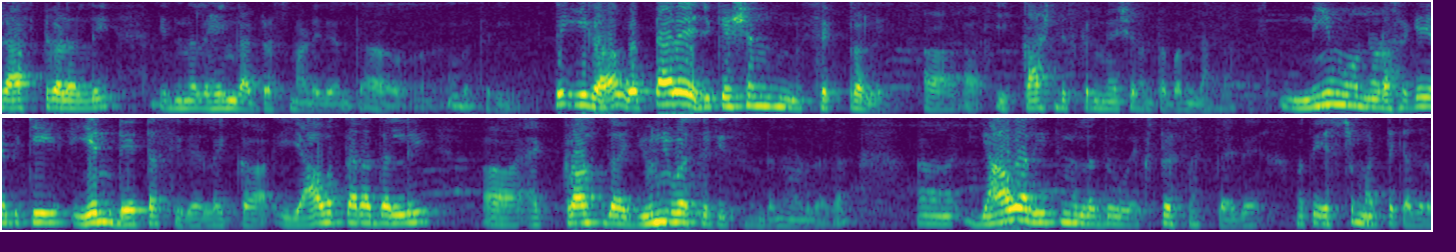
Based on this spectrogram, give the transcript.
ಡ್ರಾಫ್ಟ್ಗಳಲ್ಲಿ ಇದನ್ನೆಲ್ಲ ಹೆಂಗೆ ಅಡ್ರೆಸ್ ಮಾಡಿದೆ ಅಂತ ಗೊತ್ತಿರಲಿಲ್ಲ. ಸೊ ಈಗ ಒಟ್ಟಾರೆ ಎಜುಕೇಷನ್ ಸೆಕ್ಟ್ರಲ್ಲಿ ಈ ಕಾಸ್ಟ್ ಡಿಸ್ಕ್ರಿಮಿನೇಷನ್ ಅಂತ ಬಂದಾಗ ನೀವು ನೋಡೋ ಹಾಗೆ ಅದಕ್ಕೆ ಏನು ಡೇಟಾಸ್ ಇದೆ? ಲೈಕ್ ಯಾವ ಥರದಲ್ಲಿ ಅಕ್ರಾಸ್ ದ ಯೂನಿವರ್ಸಿಟೀಸ್ ಅಂತ ನೋಡಿದಾಗ ಯಾವ ರೀತಿನಲ್ಲಿ ಅದು ಎಕ್ಸ್ಪ್ರೆಸ್ ಆಗ್ತಾ ಇದೆ? ಮತ್ತು ಎಷ್ಟು ಮಟ್ಟಕ್ಕೆ ಅದರ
